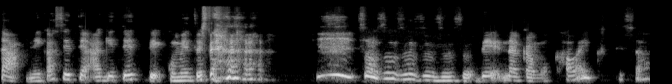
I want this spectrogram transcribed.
た、寝かせてあげてってコメントした。そうそうそうそうそうそう。で、なんかもう可愛くてさ、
